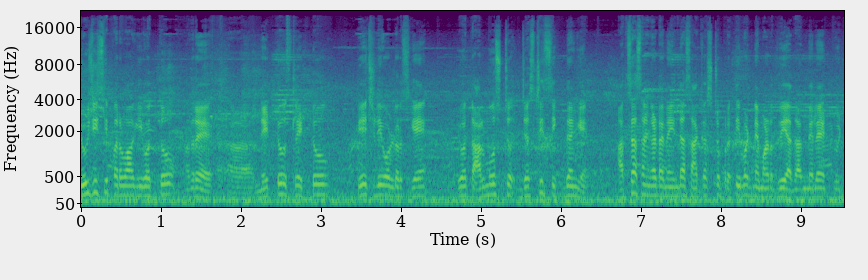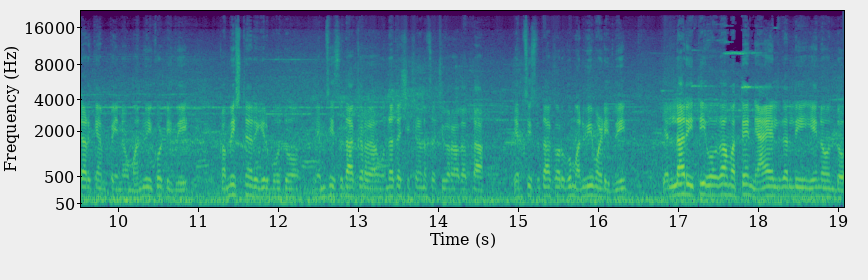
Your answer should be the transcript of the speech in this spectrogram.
ಯು ಜಿ ಸಿ ಪರವಾಗಿ ಇವತ್ತು, ಅಂದರೆ NET, SLET P H D ಹೋಲ್ಡರ್ಸ್ಗೆ ಇವತ್ತು ಆಲ್ಮೋಸ್ಟ್ ಜಸ್ಟಿಸ್ ಸಿಕ್ದಂಗೆ ಅಕ್ಷ ಸಂಘಟನೆಯಿಂದ ಸಾಕಷ್ಟು ಪ್ರತಿಭಟನೆ ಮಾಡಿದ್ವಿ. ಅದಾದಮೇಲೆ ಟ್ವಿಟರ್ ಕ್ಯಾಂಪೇನು ಮನವಿ ಕೊಟ್ಟಿದ್ವಿ. ಕಮಿಷನರ್ ಇರ್ಬೋದು ಎಂ ಸಿ ಸುಧಾಕರ್, ಉನ್ನತ ಶಿಕ್ಷಣ ಸಚಿವರಾದಂಥ ಎಂ ಸಿ ಸುಧಾಕರ್ಗೂ ಮನವಿ ಮಾಡಿದ್ವಿ. ಎಲ್ಲ ರೀತಿ ಇವಾಗ ಮತ್ತು ನ್ಯಾಯಾಲಯದಲ್ಲಿ ಏನೋ ಒಂದು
